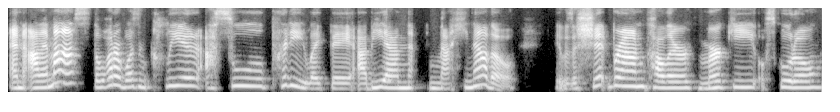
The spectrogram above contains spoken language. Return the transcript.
And además, the water wasn't clear, azul, pretty like they habían imaginado. It was a shit brown color, murky, oscuro,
